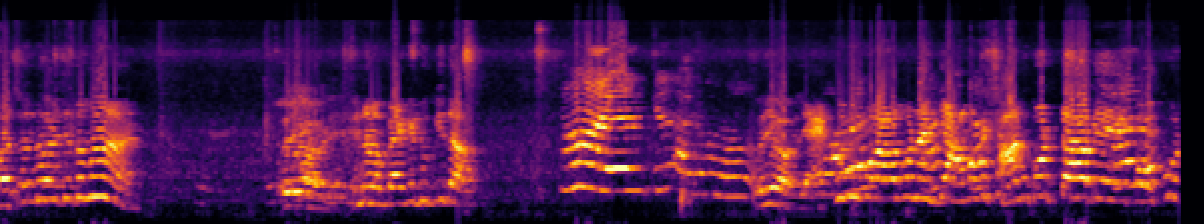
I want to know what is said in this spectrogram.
পছন্দ হয়েছে তোমার? ওরে বাবারে এ ব্যাগে ঢুকিয়ে দাও। ওরে বাবারে এখনই পড়াবো নাকি? আমাকে স্নান করতে হবে। কখন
